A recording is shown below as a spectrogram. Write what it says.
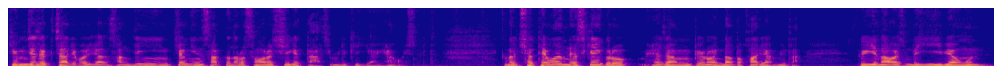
경제적 자립을 위한 상징적인 사건으로 성화를 시겠다. 지금 이렇게 이야기를 하고 있습니다. 그다음 최태원 SK그룹 회장 변호인단도 화려합니다. 거기 나와 있습니다. 이병훈,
